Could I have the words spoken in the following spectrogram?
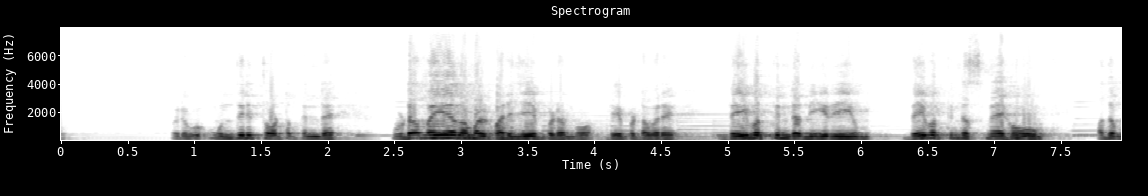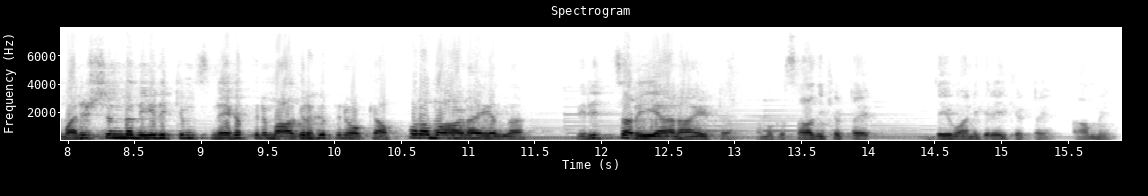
ഒരു മുന്തിരിത്തോട്ടത്തിന്റെ ഉടമയെ നമ്മൾ പരിചയപ്പെടുമ്പോൾ പ്രിയപ്പെട്ടവരെ ദൈവത്തിന്റെ നീതിയും ദൈവത്തിന്റെ സ്നേഹവും അത് മനുഷ്യന്റെ നീതിക്കും സ്നേഹത്തിനും ആഗ്രഹത്തിനും ഒക്കെ അപ്പുറമാണ് എന്ന് തിരിച്ചറിയാനായിട്ട് നമുക്ക് സാധിക്കട്ടെ. ദൈവം അനുഗ്രഹിക്കട്ടെ. ആമേ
